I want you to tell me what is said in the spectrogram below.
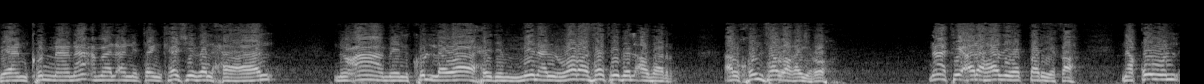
بأن كنا نأمل أن تنكشف الحال نعامل كل واحد من الورثة بالأضر الخنثى وغيره. نأتي على هذه الطريقة. نقول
